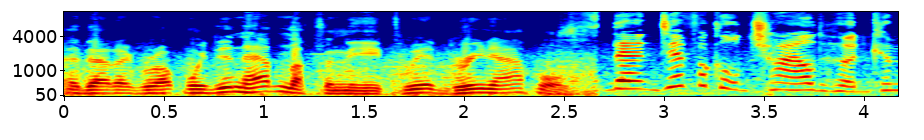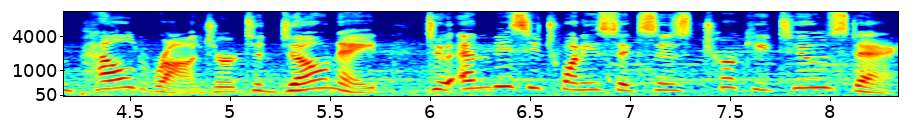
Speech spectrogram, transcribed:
that I grew up. We didn't have nothing to eat. We had green apples. That difficult childhood compelled Roger to donate to NBC 26's Turkey Tuesday.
